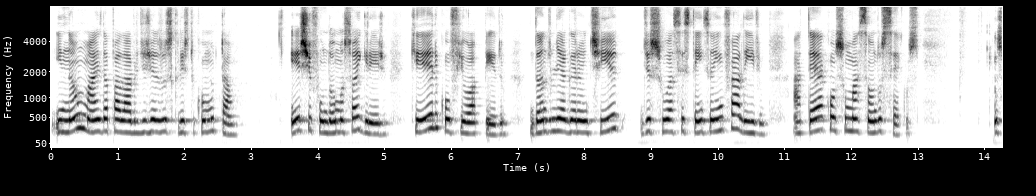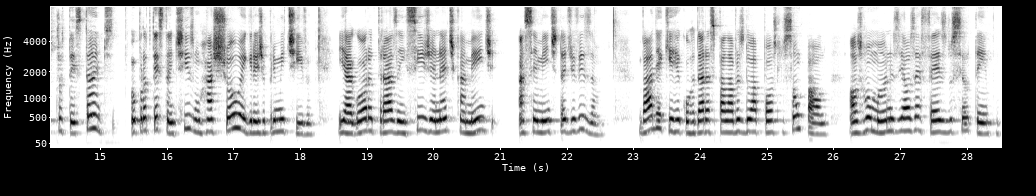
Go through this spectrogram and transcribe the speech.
e não mais da palavra de Jesus Cristo como tal. Este fundou uma só igreja, que ele confiou a Pedro, dando-lhe a garantia de sua assistência infalível até a consumação dos séculos. Os protestantes, o protestantismo rachou a igreja primitiva e agora traz em si geneticamente a semente da divisão. Vale aqui recordar as palavras do apóstolo São Paulo aos romanos e aos efésios do seu tempo,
